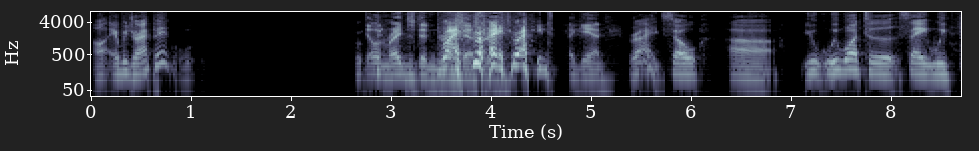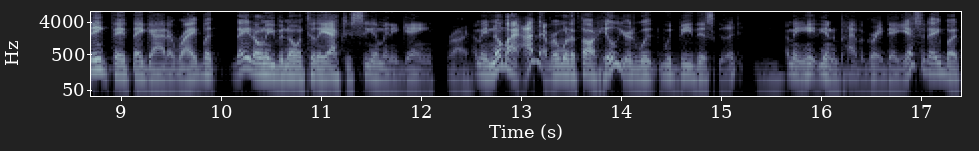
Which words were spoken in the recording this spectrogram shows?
All, every draft pick? Dillon Radunz didn't draft Right, yesterday. right, right, Again, right. So uh, you we want to say we think that they got it right, but they don't even know until they actually see him in a game. right. I mean, nobody. I never would have thought Hilliard would, would be this good. Mm-hmm. I mean, he didn't have a great day yesterday, but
